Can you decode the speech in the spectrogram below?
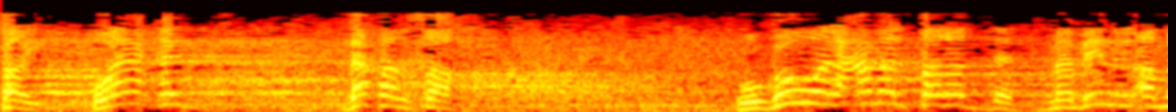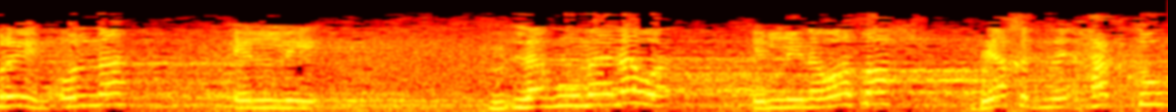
طيب واحد دخل صح. وجوه العمل تردد ما بين الأمرين. قلنا اللي له ما نوى اللي نواه صح بياخد حاجته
